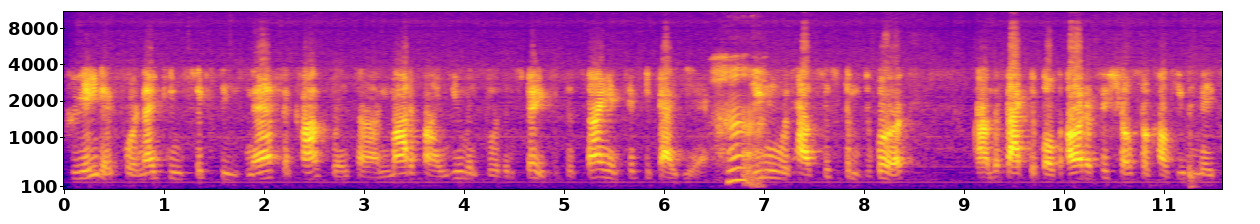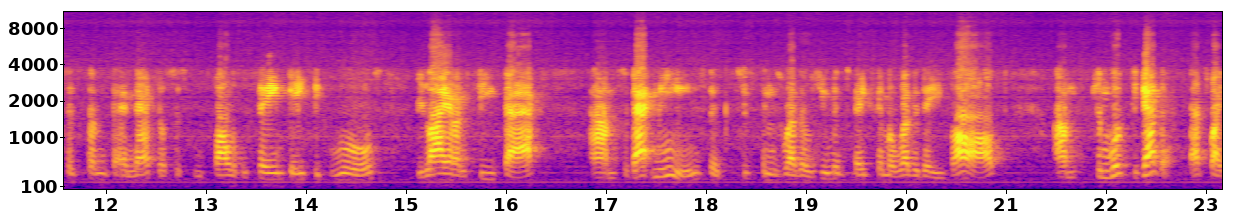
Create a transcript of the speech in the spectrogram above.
created for 1960s NASA conference on modifying humans to live in space. It's a scientific idea huh. dealing with how systems work um, the fact that both artificial, so-called human-made systems and natural systems follow the same basic rules, rely on feedback. Um, so that means that systems, whether humans make them or whether they evolve, um, can work together. That's why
